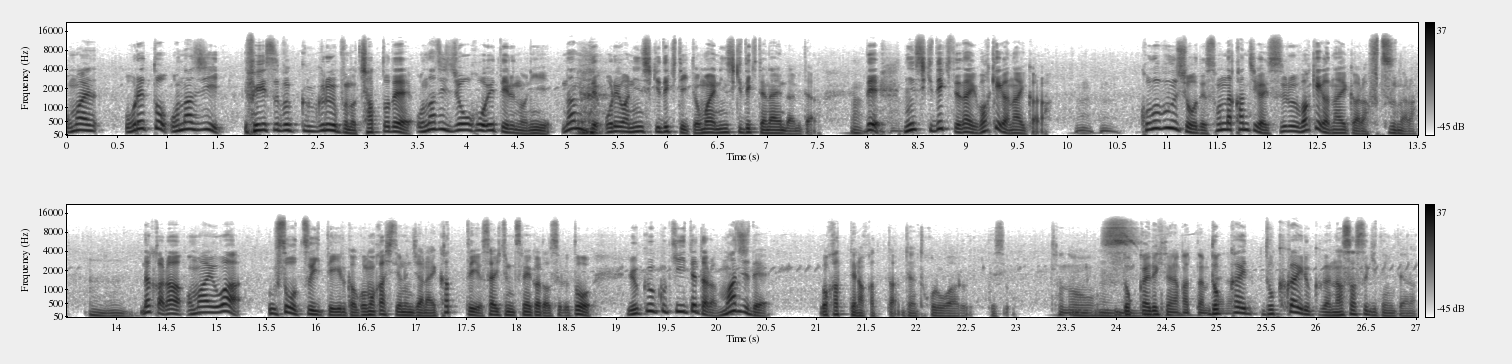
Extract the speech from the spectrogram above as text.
お前俺と同じ Facebook グループのチャットで同じ情報を得ているのになんで俺は認識できていてお前は認識できてないんだみたいな。うん。で認識できてないわけがないから。この文章でそんな勘違いするわけがないから普通なら。だからお前は嘘をついているかごまかしてるんじゃないかっていう最初の詰め方をするとよくよく聞いてたらマジで分かってなかったみたいなところがあるんですよ。そのうん。読解できてなかったみたいな。読解読解力がなさすぎてみたいな。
